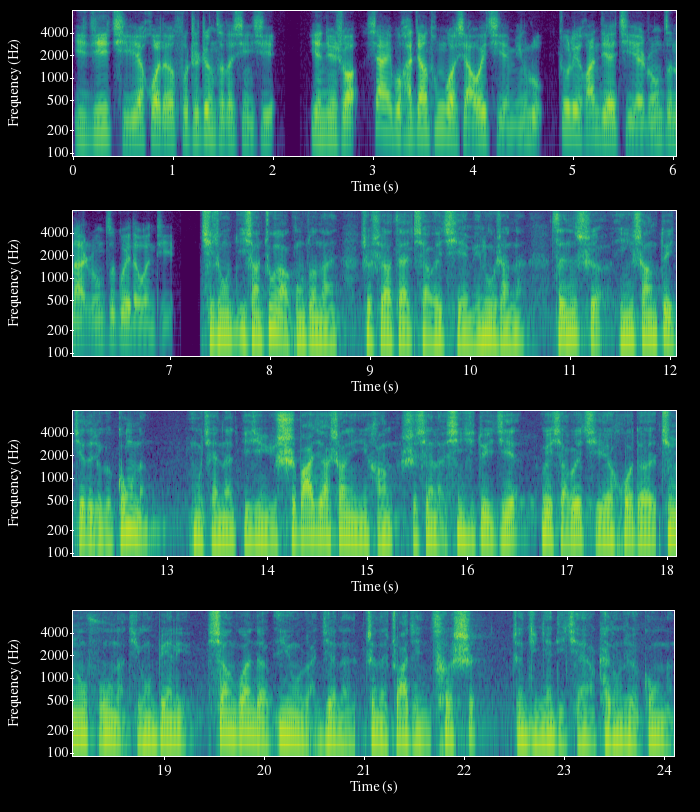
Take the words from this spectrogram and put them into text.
以及企业获得扶持政策的信息。燕军说，下一步还将通过小微企业名录，助力缓解企业融资难、融资贵的问题。其中一项重要工作呢，就是要在小微企业名录上呢，增设营商对接的这个功能。目前呢，已经与十八家商业银行实现了信息对接，为小微企业获得金融服务呢提供便利。相关的应用软件呢，正在抓紧测试。争取年底前要开通这个功能。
